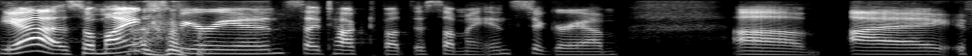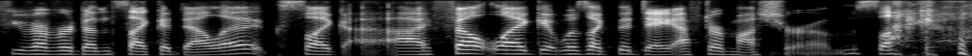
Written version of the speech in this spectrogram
Yeah. So my experience, I talked about this on my Instagram. Um, I if you've ever done psychedelics, like I felt like it was like the day after mushrooms. Like I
